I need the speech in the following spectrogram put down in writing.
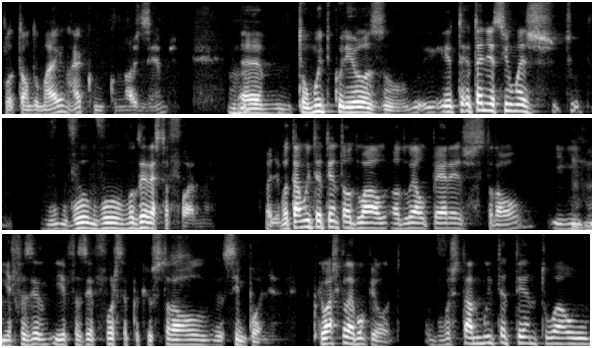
pelotão do meio, não é? como, como nós dizemos. Estou uhum. muito curioso. Eu, tenho assim umas. Vou, vou, vou dizer desta forma. Olha, vou estar muito atento ao duelo, ao duelo Pérez-Stroll e, uhum. e, a fazer, e a fazer força para que o Stroll se imponha. Porque eu acho que ele é bom piloto. Vou estar muito atento ao,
